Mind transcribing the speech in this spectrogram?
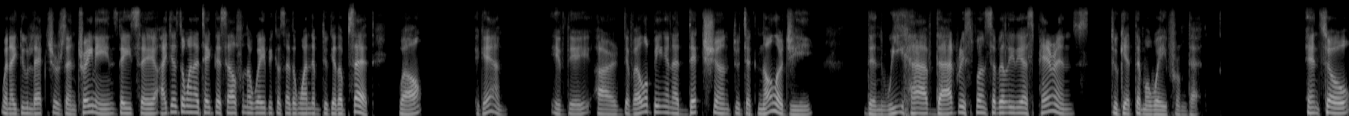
when I do lectures and trainings, they say, I just don't want to take the cell phone away because I don't want them to get upset. Well, again, if they are developing an addiction to technology, then we have that responsibility as parents to get them away from that. And so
